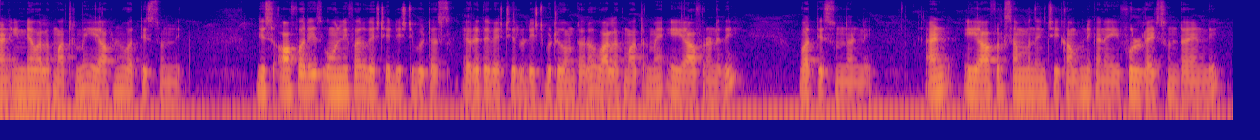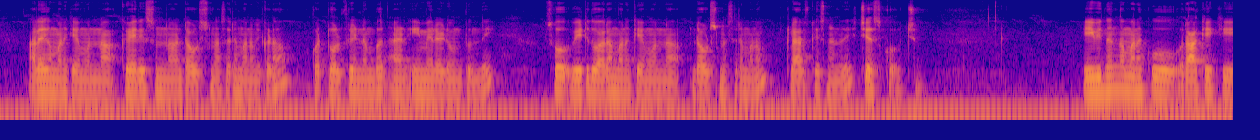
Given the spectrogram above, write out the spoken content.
అండ్ ఇండియా వాళ్ళకి మాత్రమే ఈ ఆఫర్ని వర్తిస్తుంది. This offer is only for Vestige distributors ఎవరైతే వెస్టీలో డిస్ట్రిబ్యూటర్గా ఉంటారో వాళ్ళకి మాత్రమే ఈ ఆఫర్ అనేది వర్తిస్తుందండి. అండ్ ఈ ఆఫర్కి సంబంధించి కంపెనీకి అనేవి ఫుల్ రైట్స్ ఉంటాయండి. అలాగే మనకి ఏమన్నా క్వైరీస్ ఉన్నా డౌట్స్ ఉన్నా సరే మనం ఇక్కడ ఒక toll free number and email ID ఉంటుంది. సో వీటి ద్వారా మనకి ఏమన్నా డౌట్స్ ఉన్నా సరే మనం క్లారిఫికేషన్ అనేది చేసుకోవచ్చు. ఈ విధంగా మనకు రాఖీకి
